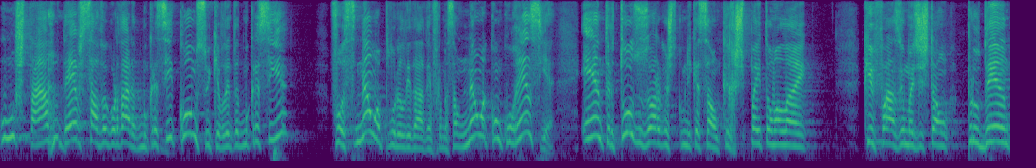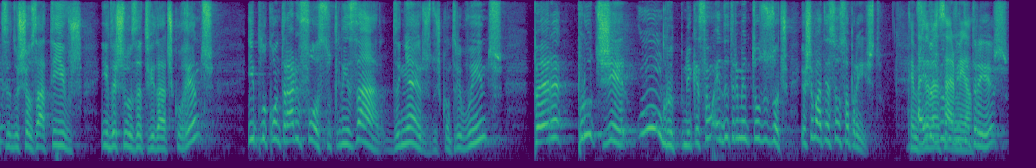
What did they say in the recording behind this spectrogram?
O Estado deve salvaguardar a democracia como se o equivalente da democracia fosse não a pluralidade da informação, não a concorrência entre todos os órgãos de comunicação que respeitam a lei, que fazem uma gestão prudente dos seus ativos e das suas atividades correntes, e, pelo contrário, fosse utilizar dinheiros dos contribuintes para proteger um grupo de comunicação em detrimento de todos os outros. Eu chamo a atenção só para isto. Temos em de avançar, 2023,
